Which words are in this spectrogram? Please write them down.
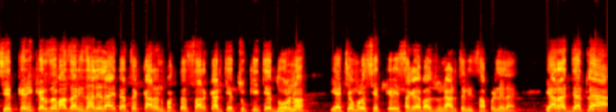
शेतकरी कर्जबाजारी झालेला आहे त्याचं कारण फक्त सरकारचे चुकीचे धोरणं याच्यामुळे शेतकरी सगळ्या बाजूने अडचणीत सापडलेला आहे. या राज्यातल्या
